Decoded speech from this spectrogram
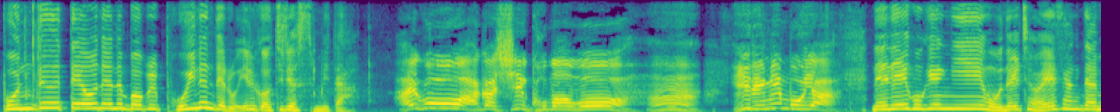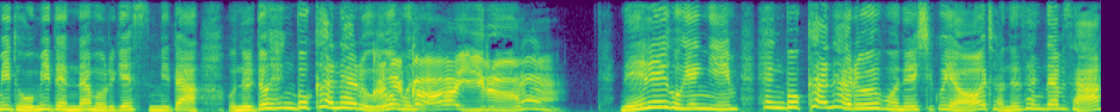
본드 떼어내는 법을 보이는 대로 읽어드렸습니다. 아이고, 아가씨 고마워. 어, 이름이 뭐야? 네네 고객님 오늘 저의 상담이 도움이 됐나 모르겠습니다. 오늘도 행복한 하루 보내... 그러니까 이름. 네네 고객님 행복한 하루 보내시고요. 저는 상담사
